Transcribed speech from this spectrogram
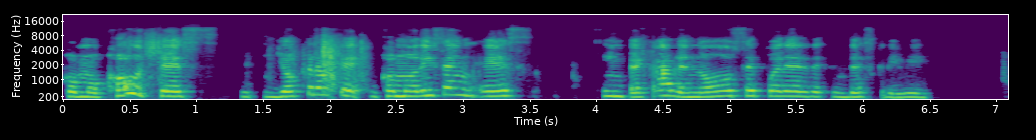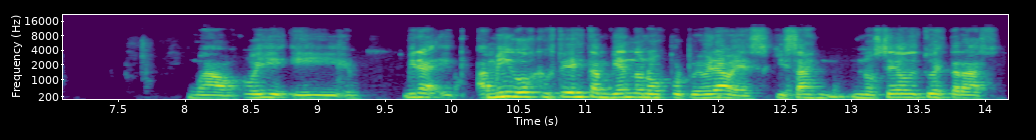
como coach. yo creo que, como dicen, es impecable, no se puede describir. Wow, oye, y mira, eh, amigos que ustedes están viéndonos por primera vez, quizás no sé dónde tú estarás,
